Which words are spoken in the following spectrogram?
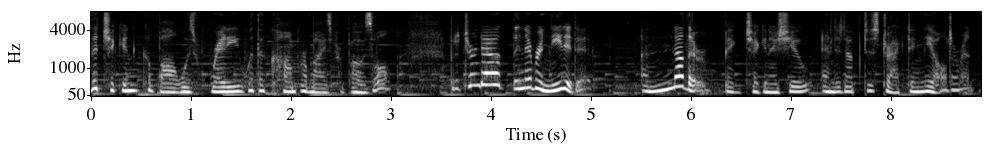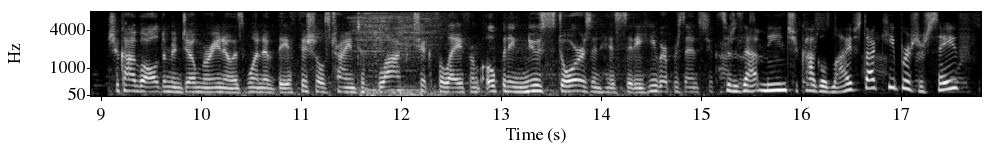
the chicken cabal was ready with a compromise proposal. But it turned out they never needed it. Another big chicken issue ended up distracting the alderman. Chicago Alderman Joe Moreno is one of the officials trying to block Chick fil A from opening new stores in his city. He represents Chicago. So, does that mean Chicago livestock uh, keepers are safe?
